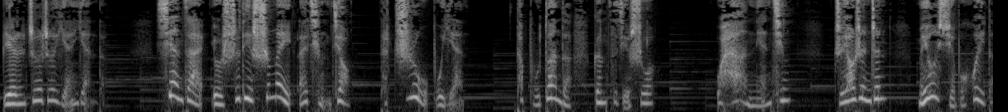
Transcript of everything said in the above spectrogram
别人遮遮掩掩的；现在有师弟师妹来请教，他知无不言。他不断的跟自己说：“我还很年轻，只要认真，没有学不会的。”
